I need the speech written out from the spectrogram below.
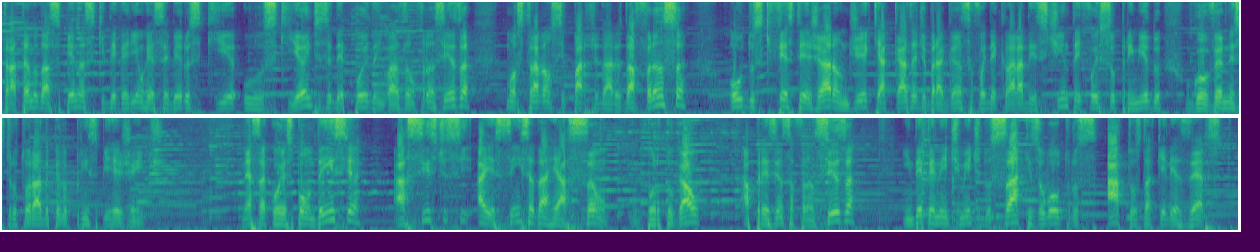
tratando das penas que deveriam receber os que, os que antes e depois da invasão francesa mostraram-se partidários da França, ou dos que festejaram o dia que a Casa de Bragança foi declarada extinta e foi suprimido o governo estruturado pelo príncipe regente. Nessa correspondência, assiste-se à essência da reação, em Portugal, a presença francesa, independentemente dos saques ou outros atos daquele exército.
